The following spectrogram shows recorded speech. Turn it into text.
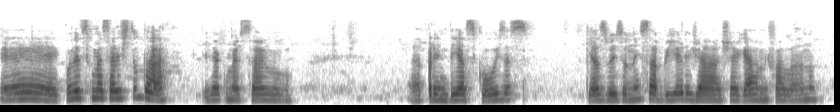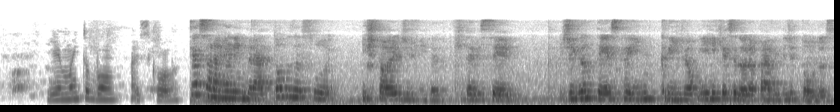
É, quando eles começaram a estudar, já começaram a aprender as coisas, que às vezes eu nem sabia, eles já chegavam me falando. E é muito bom a escola. Se a senhora relembrar toda a sua história de vida, que deve ser gigantesca e incrível e enriquecedora para a vida de todos,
